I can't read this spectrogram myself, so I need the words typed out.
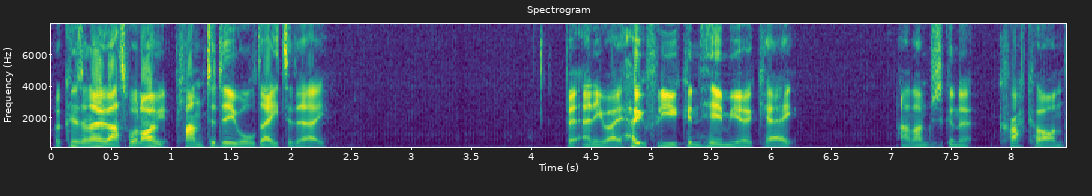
Because I know that's what I plan to do all day today. But anyway, hopefully you can hear me okay. And I'm just going to crack on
